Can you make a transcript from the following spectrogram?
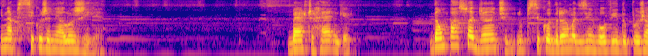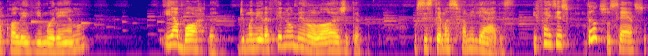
e na psicogenealogia. Bert Hellinger dá um passo adiante no psicodrama desenvolvido por Jacó Levi Moreno e aborda de maneira fenomenológica os sistemas familiares e faz isso com tanto sucesso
